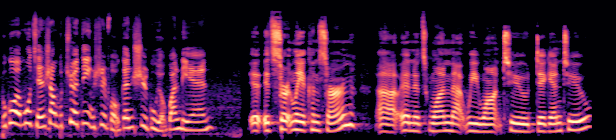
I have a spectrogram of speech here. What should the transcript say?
不过目前尚不确定是否跟事故有关联。It, it's certainly a concern, uh, and it's one that we want to dig into.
